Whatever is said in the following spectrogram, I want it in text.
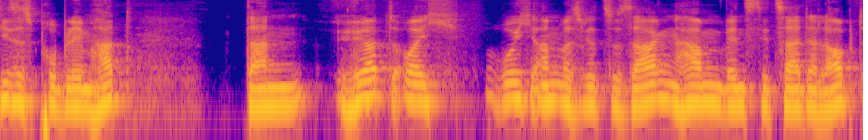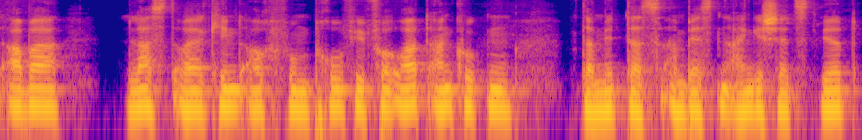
dieses Problem hat, dann hört euch ruhig an, was wir zu sagen haben, wenn es die Zeit erlaubt, aber lasst euer Kind auch vom Profi vor Ort angucken, damit das am besten eingeschätzt wird.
